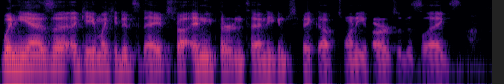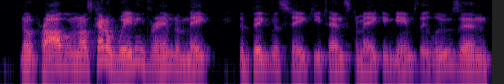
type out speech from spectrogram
when he has a, a game like he did today just felt any third and 10 he can just pick up 20 yards with his legs no problem and i was kind of waiting for him to make the big mistake he tends to make in games they lose. And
